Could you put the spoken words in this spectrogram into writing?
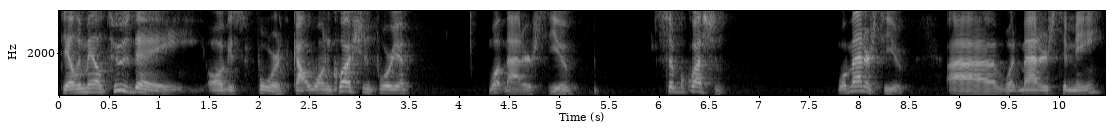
Daily Mail Tuesday, August 4th. Got one question for you. What matters to you? Simple question. What matters to you? Uh, what matters to me?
